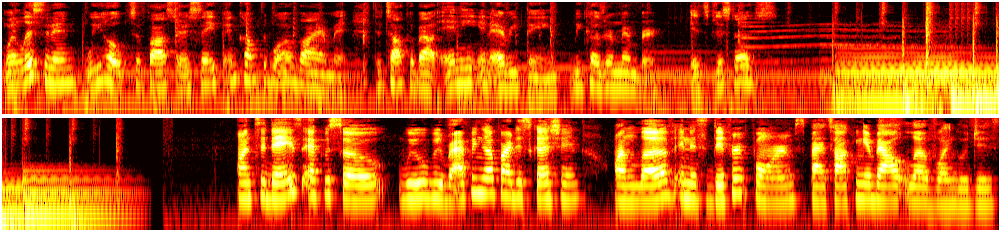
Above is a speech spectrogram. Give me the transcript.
When listening, we hope to foster a safe and comfortable environment to talk about any and everything because remember, it's just us. On today's episode, we will be wrapping up our discussion on love in its different forms by talking about love languages.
